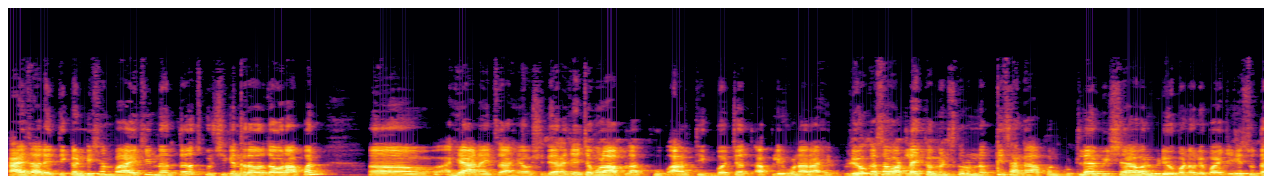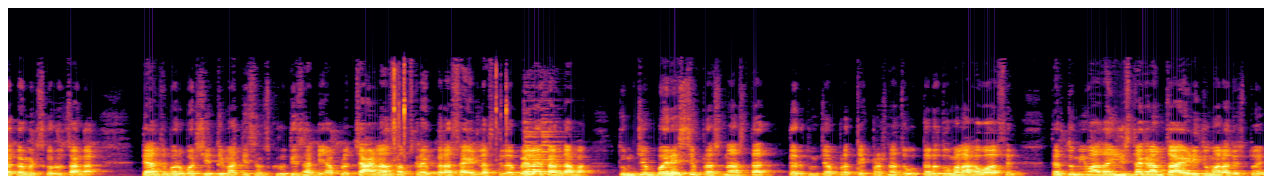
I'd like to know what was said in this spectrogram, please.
काय झालंय ती कंडिशन पाहायची नंतरच कृषी केंद्रावर जाऊन आपण हे आणायचं आहे औषधी आणायचं याच्यामुळे आपला खूप आर्थिक बचत आपली होणार आहे. व्हिडिओ कसा वाटलाय कमेंट्स करून नक्की सांगा. आपण कुठल्या विषयावर व्हिडिओ बनवले पाहिजे हे सुद्धा कमेंट्स करून सांगा. त्याचबरोबर शेतीमाती संस्कृतीसाठी आपलं चॅनल सबस्क्राईब करा साईडला असलेलं बेल आयकॉन दाबा. तुमचे बरेचसे प्रश्न असतात तर तुमच्या प्रत्येक प्रश्नाचं उत्तर तुम्हाला हवं असेल तर तुम्ही माझा इंस्टाग्रामचा आयडी तुम्हाला दिसतोय.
